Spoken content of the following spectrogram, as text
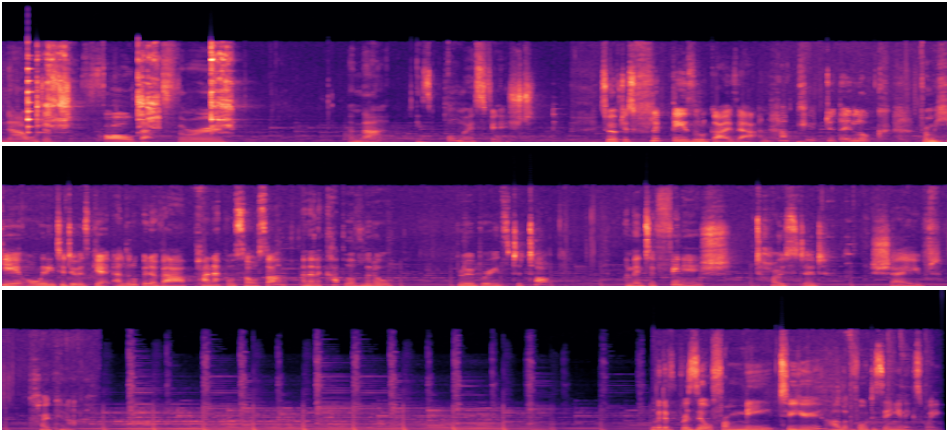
And now we'll just fold that through and that is almost finished. So we've just flipped these little guys out and how cute do they look? From here, all we need to do is get a little bit of our pineapple salsa and then a couple of little blueberries to top. And then to finish, toasted shaved coconut. A bit of Brazil from me to you. I look forward to seeing you next week.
